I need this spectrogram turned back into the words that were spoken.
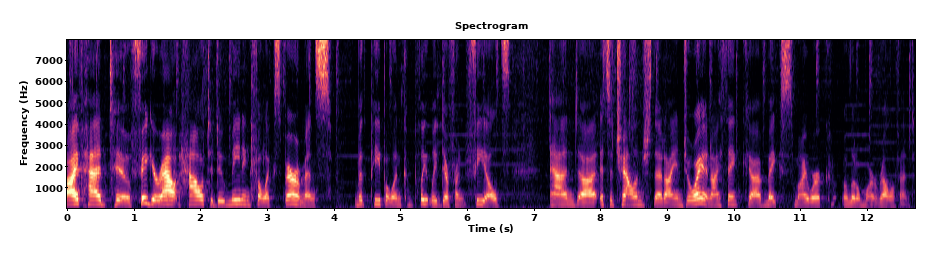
I've had to figure out how to do meaningful experiments with people in completely different fields. And uh, it's a challenge that I enjoy and I think uh, makes my work a little more relevant.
